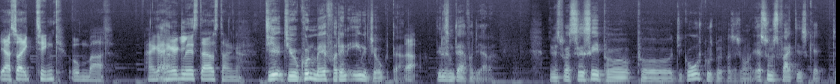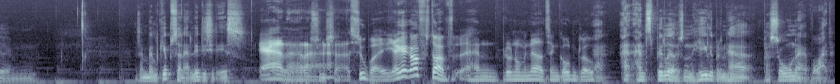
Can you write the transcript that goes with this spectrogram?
Er så ikke tænk, åbenbart. Han, kan, ja. han kan ikke læse deres tanker. De, de er jo kun med for den ene joke der. Ja. Det er ligesom derfor, de er der. Men hvis man skal se på, på de gode skuespilpræstationer, jeg synes faktisk, at øhm, altså Mel Gibson er lidt i sit S. Ja, øh, der, der, synes jeg. er super. Jeg kan godt forstå, at han blev nomineret til en Golden Globe. Ja. Han, han spiller jo sådan hele på den her persona, hvor at,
